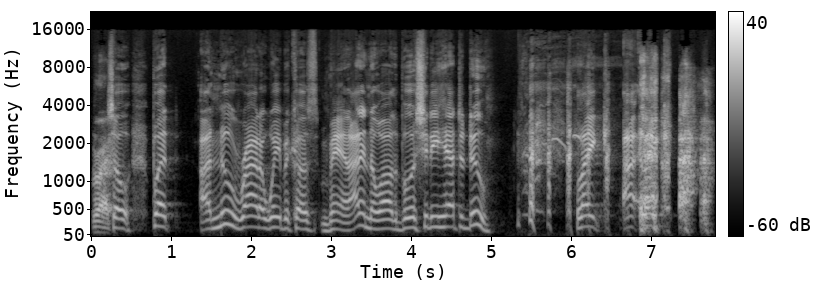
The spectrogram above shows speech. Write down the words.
Right. So, but I knew right away because man, I didn't know all the bullshit he had to do. like, I like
